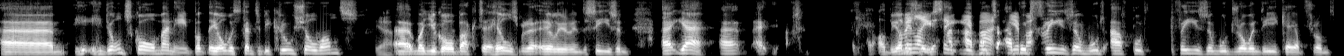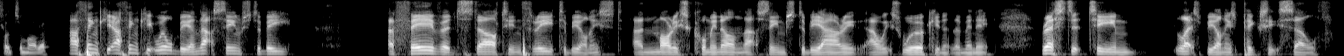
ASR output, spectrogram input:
Um, he, he don't score many, but they always tend to be crucial ones. Yeah. Uh, when you go back to Hillsborough earlier in the season, uh, yeah. Uh, I'll be honest. I mean, like you, say, I, I, back, put, I put Frieser would I've put Frieser Woodrow and Dike up front for tomorrow. I think I think it will be, and that seems to be a favoured starting three, to be honest. And Morris coming on, that seems to be how, it, how it's working at the minute. Rest at team, let's be honest, picks itself.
